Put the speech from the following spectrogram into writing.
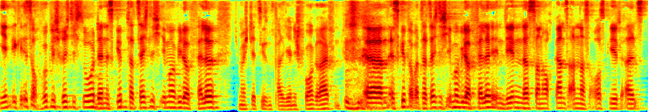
Ist auch wirklich richtig so, denn es gibt tatsächlich immer wieder Fälle, ich möchte jetzt diesem Fall hier nicht vorgreifen, ähm, es gibt aber tatsächlich immer wieder Fälle, in denen das dann auch ganz anders ausgeht als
